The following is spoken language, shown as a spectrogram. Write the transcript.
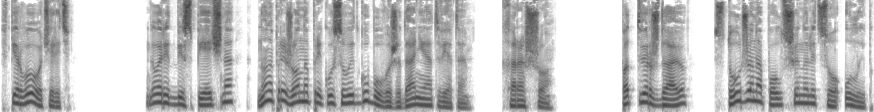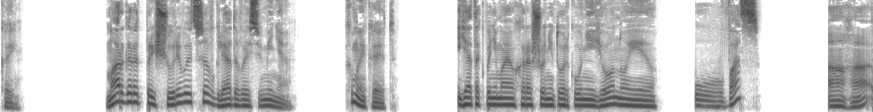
в первую очередь?» Говорит беспечно, но напряженно прикусывает губу в ожидании ответа. «Хорошо». Подтверждаю, с тут же наползшей на лицо улыбкой. Маргарет прищуривается, вглядываясь в меня. Хмыкает. «Я так понимаю, хорошо не только у нее, но и у вас?» «Ага.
